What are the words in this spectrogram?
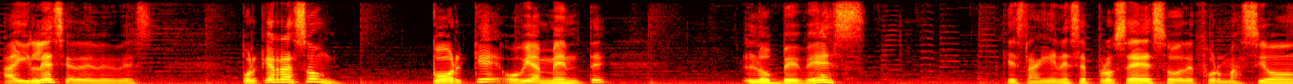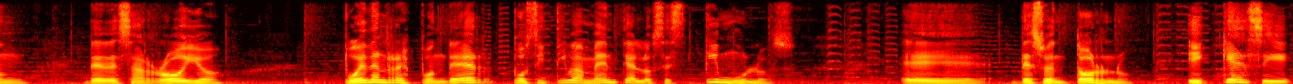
a iglesia de bebés. ¿Por qué razón? Porque obviamente los bebés que están en ese proceso de formación, de desarrollo pueden responder positivamente a los estímulos eh, de su entorno. Y que si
